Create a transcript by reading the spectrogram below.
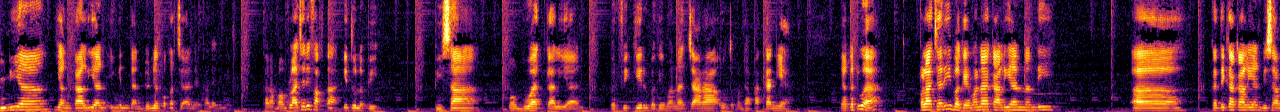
dunia yang kalian inginkan, dunia pekerjaan yang kalian inginkan. Karena mempelajari fakta itu lebih bisa membuat kalian berpikir bagaimana cara untuk mendapatkannya. Yang kedua, pelajari bagaimana kalian nanti uh, ketika kalian bisa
